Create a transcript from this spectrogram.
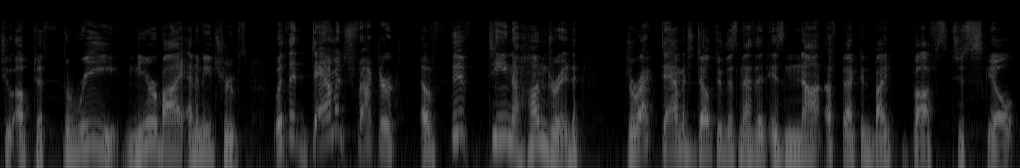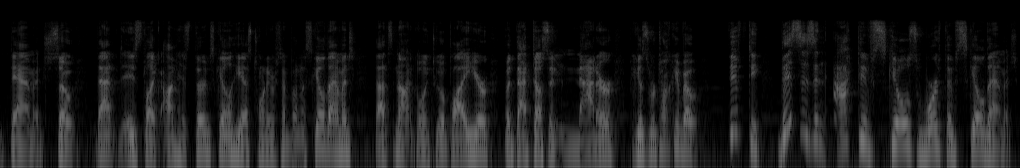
to up to three nearby enemy troops with a damage factor of 1500 direct damage dealt through this method is not affected by buffs to skill damage. So that is like on his third skill he has 20 percent bonus skill damage. That's not going to apply here but that doesn't matter because we're talking about 50 this is an active skills worth of skill damage.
